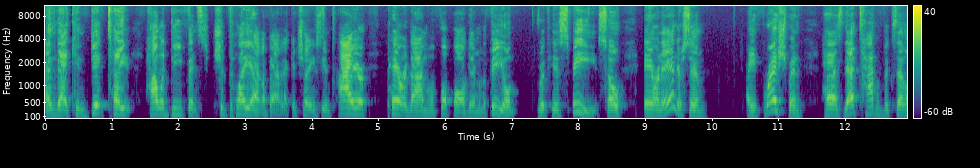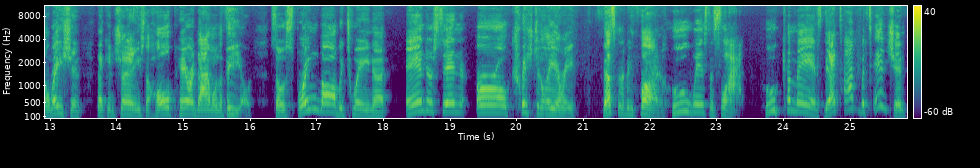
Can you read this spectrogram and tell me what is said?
and that can dictate how a defense should play Alabama. That can change the entire paradigm of a football game on the field with his speed. So Aaron Anderson, a freshman, has that type of acceleration that can change the whole paradigm on the field. So spring ball between uh, Anderson, Earle, Christian Leary, that's going to be fun. Who wins the slot? Who commands that type of attention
